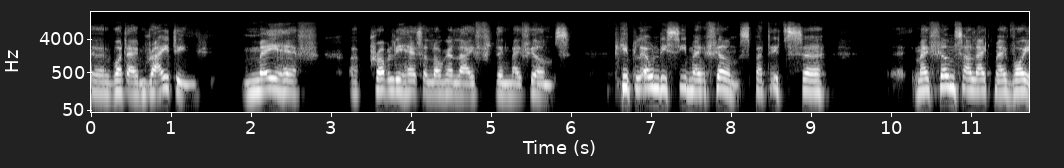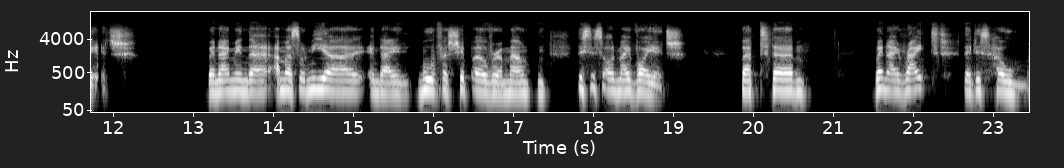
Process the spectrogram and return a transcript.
uh, what I'm writing may have uh, probably has a longer life than my films. People only see my films, but it's uh, my films are like my voyage. When I'm in the Amazonia and I move a ship over a mountain, this is all my voyage. But um, when I write, that is home.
